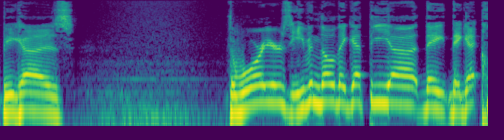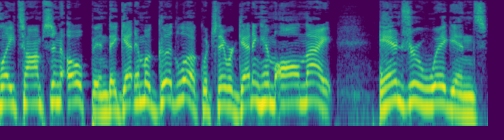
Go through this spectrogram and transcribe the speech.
because the Warriors, even though they get the uh, they they get Klay Thompson open, they get him a good look, which they were getting him all night. Andrew Wiggins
